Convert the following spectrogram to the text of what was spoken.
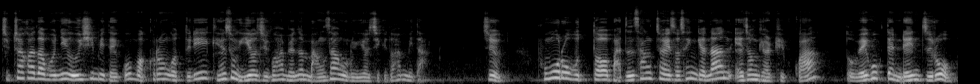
집착하다 보니 의심이 되고 막 그런 것들이 계속 이어지고 하면은 망상으로 이어지기도 합니다. 즉 부모로부터 받은 상처에서 생겨난 애정 결핍과 또 왜곡된 렌즈로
